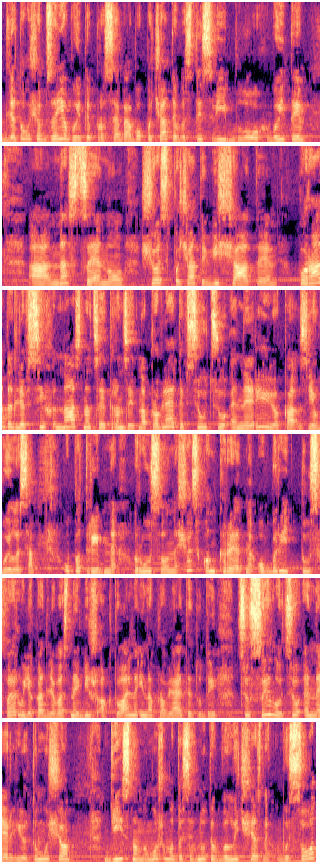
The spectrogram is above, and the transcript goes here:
для того, щоб заявити про себе або почати вести свій блог, вийти а, на сцену, щось почати віщати. Порада для всіх нас на цей транзит. Направляйте всю цю енергію, яка з'явилася у потрібне русло, на щось конкретне. Оберіть ту сферу, яка для вас найбільш актуальна, і направляйте туди цю силу, цю енергію, тому що дійсно ми можемо досягнути величезних висот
